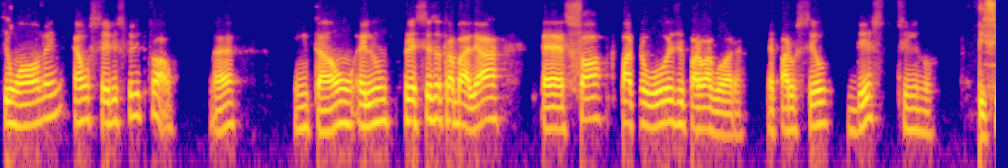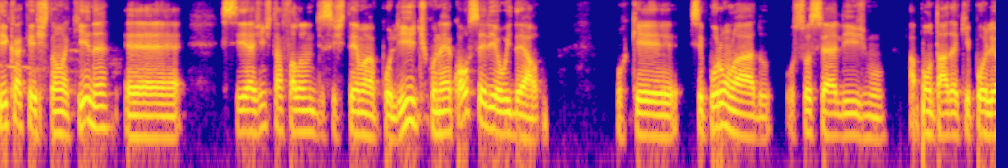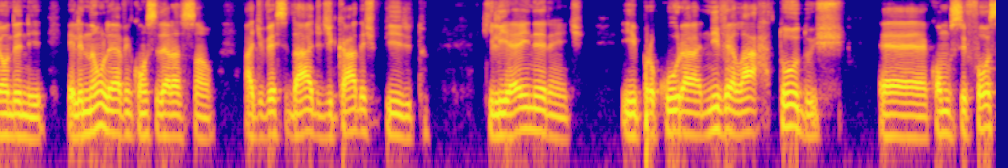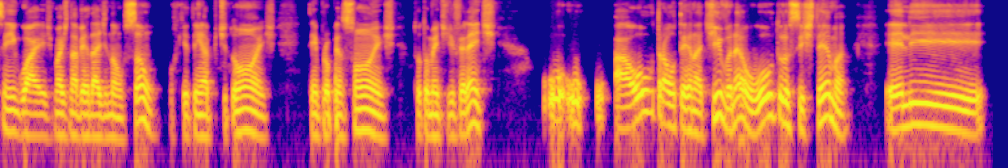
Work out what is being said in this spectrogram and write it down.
que um homem é um ser espiritual, né? Então ele não precisa trabalhar é, só para o hoje para o agora, é para o seu destino. E fica a questão aqui, né? É, se a gente está falando de sistema político, né? Qual seria o ideal? Porque se por um lado o socialismo apontado aqui por Leon Denis, ele não leva em consideração a diversidade de cada espírito que lhe é inerente e procura nivelar todos é, como se fossem iguais, mas na verdade não são, porque tem aptidões, tem propensões totalmente diferentes. O, o, a outra alternativa, né, o outro sistema, ele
